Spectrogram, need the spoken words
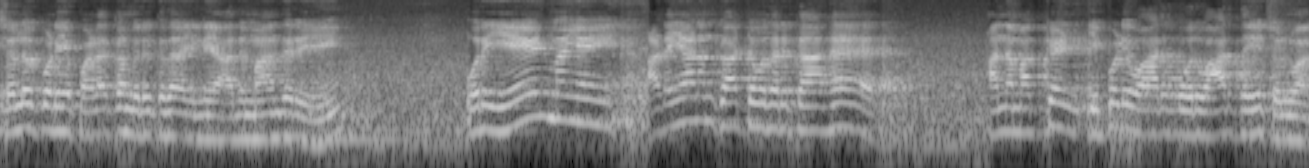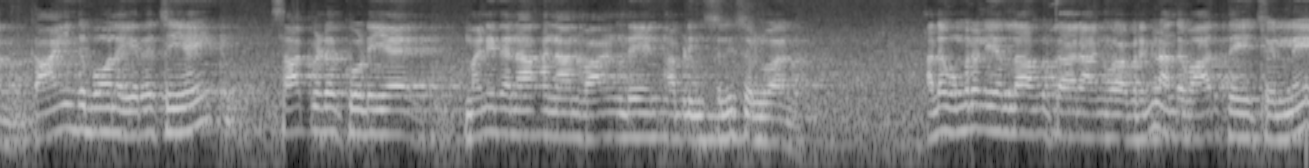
சொல்லக்கூடிய பழக்கம் இருக்குதா இல்லையா? அது மாதிரி ஒரு ஏழ்மையை அடையாளம் காட்டுவதற்காக அந்த மக்கள் இப்படி வார் ஒரு வார்த்தையை சொல்லுவாங்க காய்ந்து போன இறைச்சியை சாப்பிடக்கூடிய மனிதனாக நான் வாழ்ந்தேன் அப்படின்னு சொல்லி சொல்லுவாங்க அதை உமரலி அல்லாஹு தாலா அவர்கள் அந்த வார்த்தையை சொல்லி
